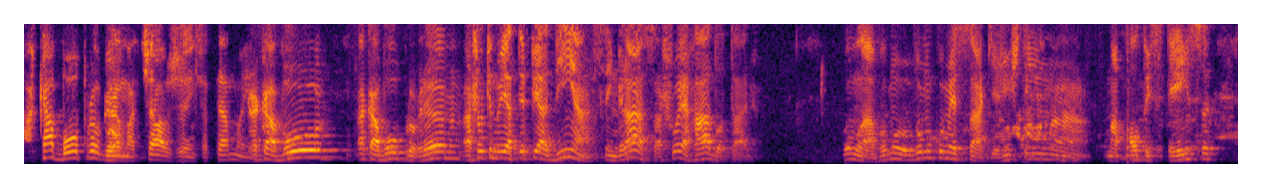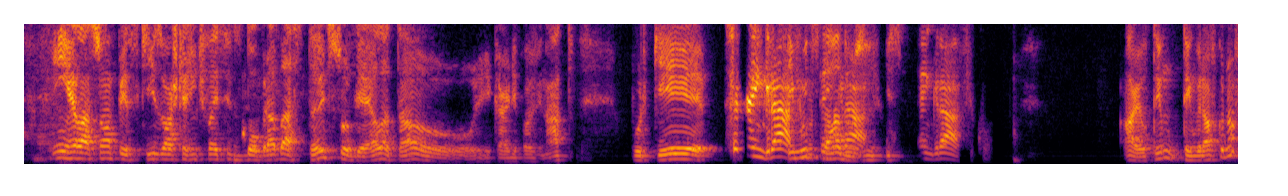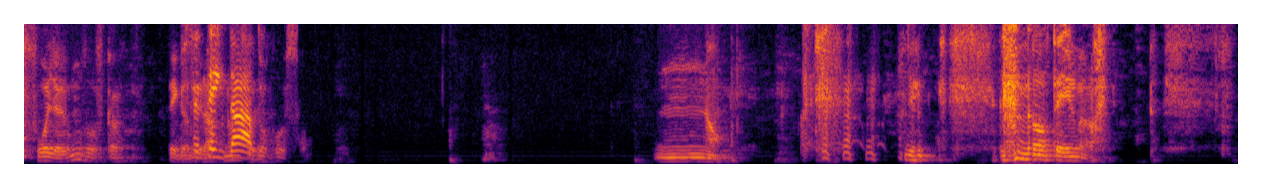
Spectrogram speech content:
Acabou o programa. Tchau, gente. Até amanhã. Acabou, acabou o programa. Achou que não ia ter piadinha sem graça? Achou errado, otário. Vamos lá, vamos, vamos começar aqui. A gente tem uma, uma pauta extensa. Em relação à pesquisa, eu acho que a gente vai se desdobrar bastante sobre ela, tá, o Ricardo e Pavinato? Porque Você tem gráfico? tem muitos tem dados. Gráfico? Tem gráfico? Ah, eu tenho, tenho gráfico na folha, eu não vou ficar pegando Você tem dado. Russo? Não. não tenho, não.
